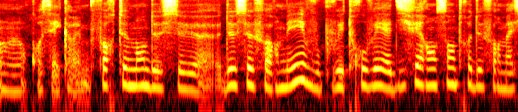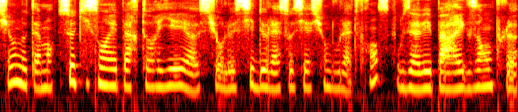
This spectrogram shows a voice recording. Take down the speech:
on conseille quand même fortement de se, euh, de se former. Vous pouvez trouver à différents centres de formation, notamment ceux qui sont répertoriés euh, sur le site de l'association Doula de France. Vous avez par exemple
